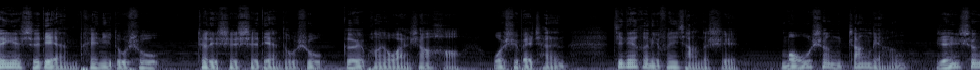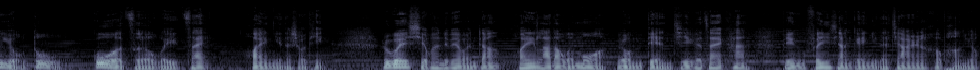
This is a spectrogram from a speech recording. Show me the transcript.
深夜十点陪你读书，这里是十点读书。各位朋友，晚上好，我是北辰。今天和你分享的是谋圣张良，人生有度，过则为灾。欢迎你的收听。如果也喜欢这篇文章，欢迎拉到文末为我们点击一个再看，并分享给你的家人和朋友。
